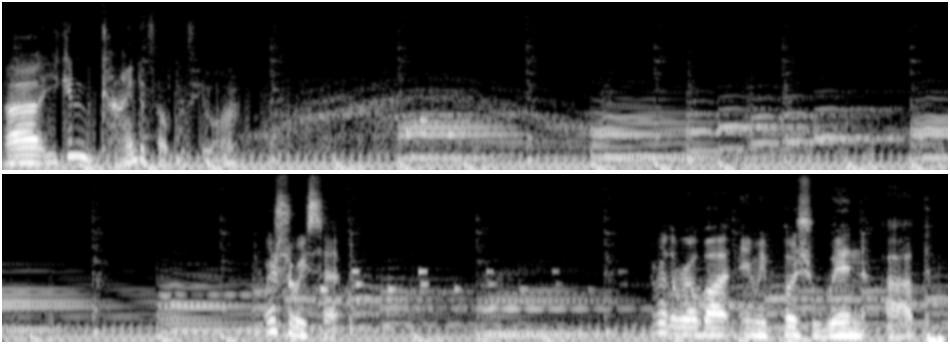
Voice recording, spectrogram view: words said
Uh, you can kind of help if you want. Where should we set? Cover the robot and we push win up.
